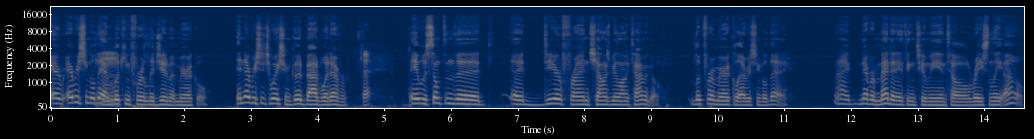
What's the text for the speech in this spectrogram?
every, every single day I'm Mm. looking for a legitimate miracle in every situation, good, bad, whatever. Okay. It was something that a dear friend challenged me a long time ago. Look for a miracle every single day. I never meant anything to me until recently. Oh,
